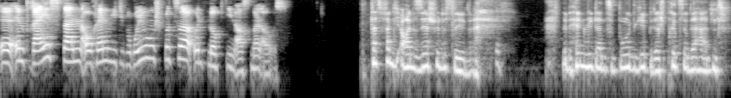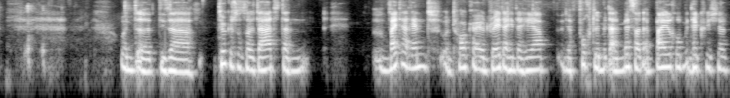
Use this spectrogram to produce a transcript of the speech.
Äh, entreißt dann auch Henry die Beruhigungsspritze und lockt ihn erstmal aus. das fand ich auch eine sehr schöne Szene. Wenn Henry dann zu Boden geht mit der Spritze in der Hand. Und äh, dieser türkische Soldat dann weiter rennt und Hawkeye und Raider hinterher. Der fuchtelt mit einem Messer und einem Beil rum in der Küche.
